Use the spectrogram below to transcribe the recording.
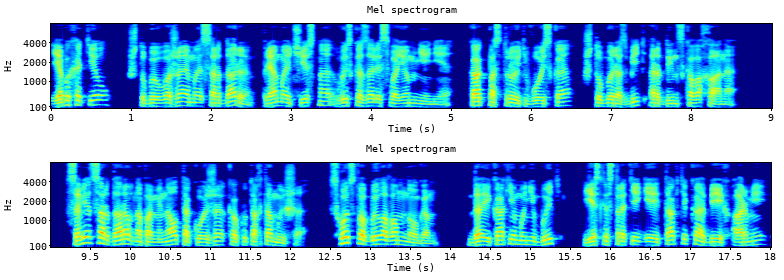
Я бы хотел, чтобы уважаемые сардары прямо и честно высказали свое мнение, как построить войско, чтобы разбить ордынского хана. Совет сардаров напоминал такой же, как у Тахтамыша. Сходство было во многом. Да и как ему не быть если стратегия и тактика обеих армий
